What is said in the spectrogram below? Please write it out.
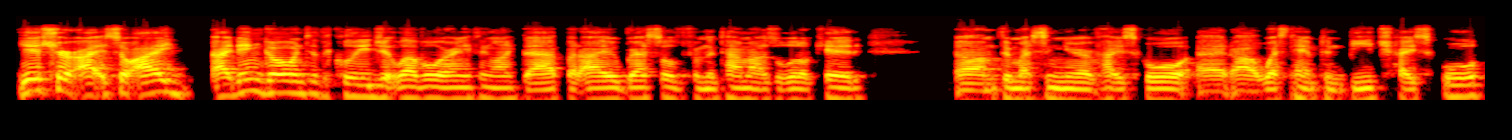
Yeah, sure. I so I I didn't go into the collegiate level or anything like that, but I wrestled from the time I was a little kid um, through my senior year of high school at uh, Westhampton Beach High School.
